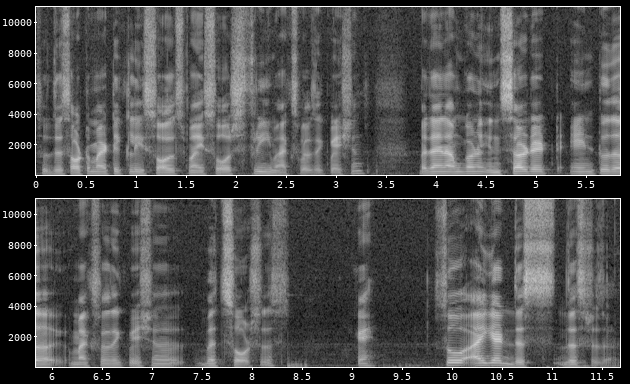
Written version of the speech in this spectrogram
so, this automatically solves my source free Maxwell's equation, but then I am going to insert it into the Maxwell's equation with sources. Okay. So, I get this, this result.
